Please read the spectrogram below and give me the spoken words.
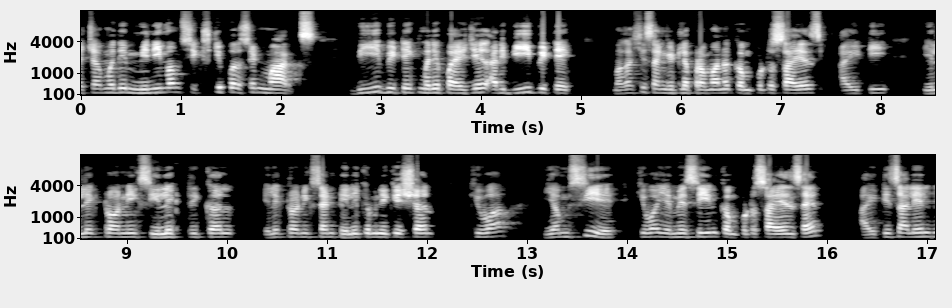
त्याच्यामध्ये minimum sixty percent marks BE बीटेकमध्ये पाहिजे आणि बीई बीटेक मगाशी सांगितल्याप्रमाणे computer science I T electronics electrical electronics and telecommunication किंवा एम सी ए किंवा M S C in computer science and I T चालेल.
